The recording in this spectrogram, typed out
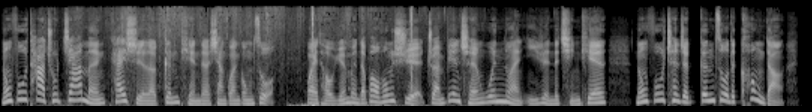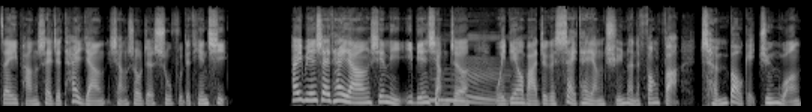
农夫踏出家门，开始了耕田的相关工作。外头原本的暴风雪转变成温暖宜人的晴天，农夫趁着耕作的空档，在一旁晒着太阳，享受着舒服的天气。他一边晒太阳，心里一边想着：我一定要把这个晒太阳取暖的方法呈报给君王，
